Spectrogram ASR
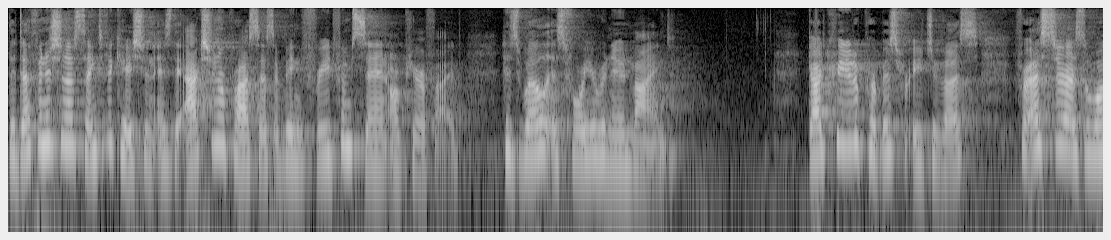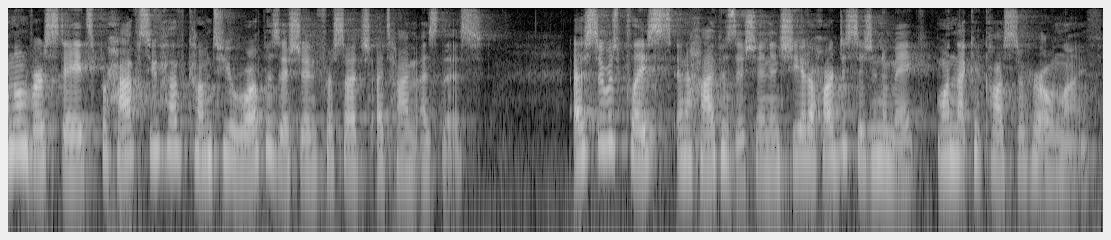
The definition of sanctification is the action or process of being freed from sin or purified. His will is for your renewed mind. God created a purpose for each of us. For Esther, as the well known verse states, perhaps you have come to your royal position for such a time as this. Esther was placed in a high position, and she had a hard decision to make, one that could cost her her own life.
